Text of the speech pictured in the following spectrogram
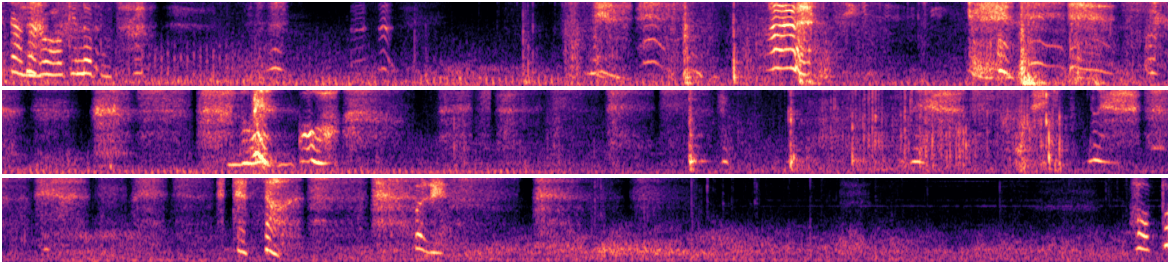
우린 함께잖아. 제로 확인해 보자. 너무 무거워. 됐어. 빨리. 아빠,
